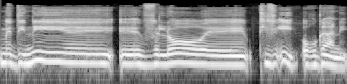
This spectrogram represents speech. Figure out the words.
מדיני אה, אה, ולא אה, טבעי, אורגני.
